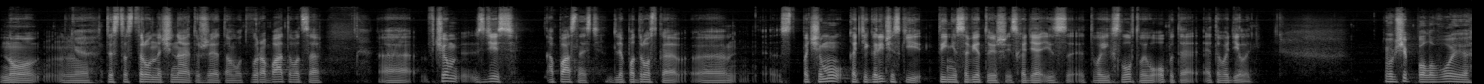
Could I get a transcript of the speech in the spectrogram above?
но э, тестостерон начинает уже там вот вырабатываться. Э, в чем здесь опасность для подростка? Э, почему категорически ты не советуешь, исходя из твоих слов, твоего опыта, этого делать? Вообще половое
